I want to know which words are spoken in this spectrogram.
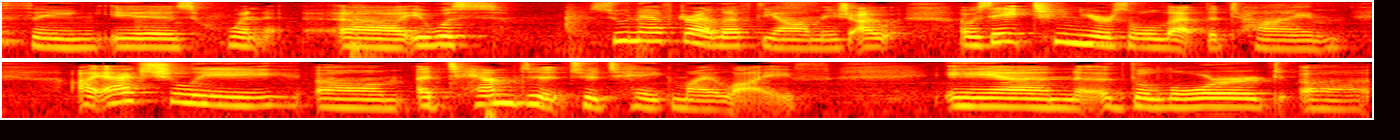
thing is when uh, it was soon after I left the Amish, I, I was 18 years old at the time. I actually um, attempted to take my life, and the Lord uh,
